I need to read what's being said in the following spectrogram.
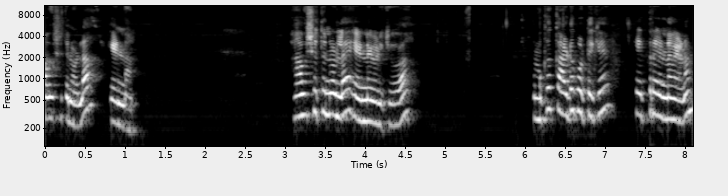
ആവശ്യത്തിനുള്ള എണ്ണ. ആവശ്യത്തിനുള്ള എണ്ണ ഒഴിക്കുക. നമുക്ക് കടുപൊട്ടിക്ക് എത്ര എണ്ണ വേണം?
